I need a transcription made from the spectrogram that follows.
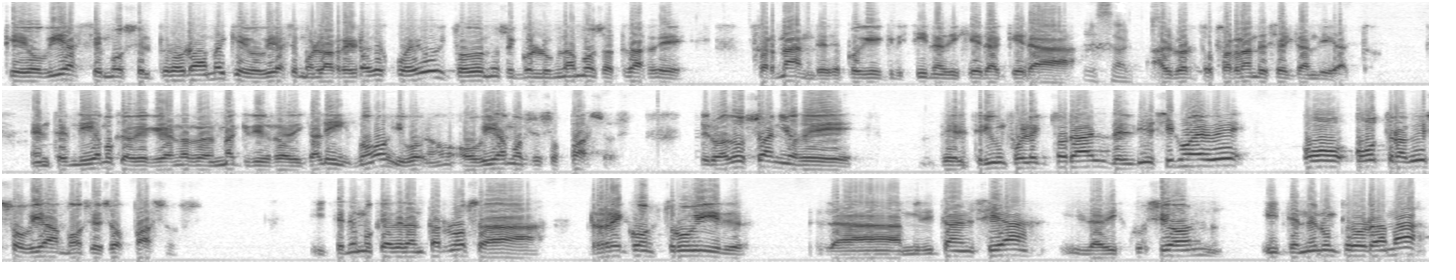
que obviásemos el programa y que obviásemos las reglas de juego y todos nos encolumnamos atrás de Fernández, después que Cristina dijera que era Alberto Fernández el candidato. Entendíamos que había que ganar al Macri y radicalismo y bueno, obviamos esos pasos. Pero a dos años de, del triunfo electoral del 19, o otra vez obviamos esos pasos. Y tenemos que adelantarnos a reconstruir la militancia y la discusión y tener un programa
